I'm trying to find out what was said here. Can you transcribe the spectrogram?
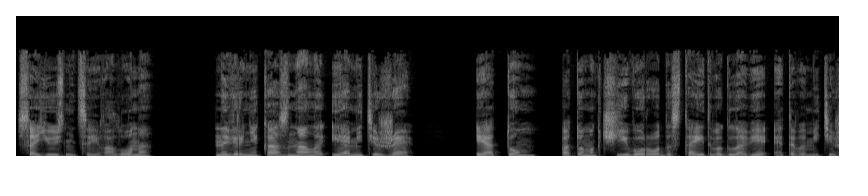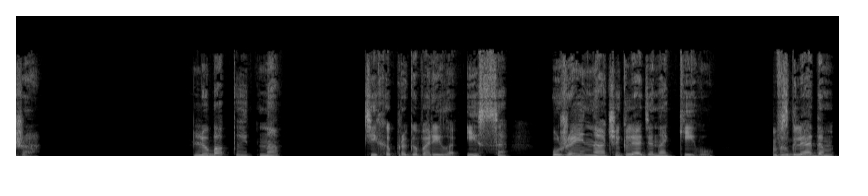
союзница Ивалона, наверняка знала и о мятеже, и о том, потомок чьего рода стоит во главе этого мятежа. «Любопытно», — тихо проговорила Исса, уже иначе глядя на Киву, взглядом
